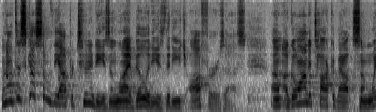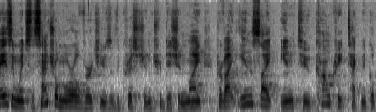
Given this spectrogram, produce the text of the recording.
and I'll discuss some of the opportunities and liabilities that each offers us. Um, I'll go on to talk about some ways in which the central moral virtues of the Christian tradition might provide insight into concrete technical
